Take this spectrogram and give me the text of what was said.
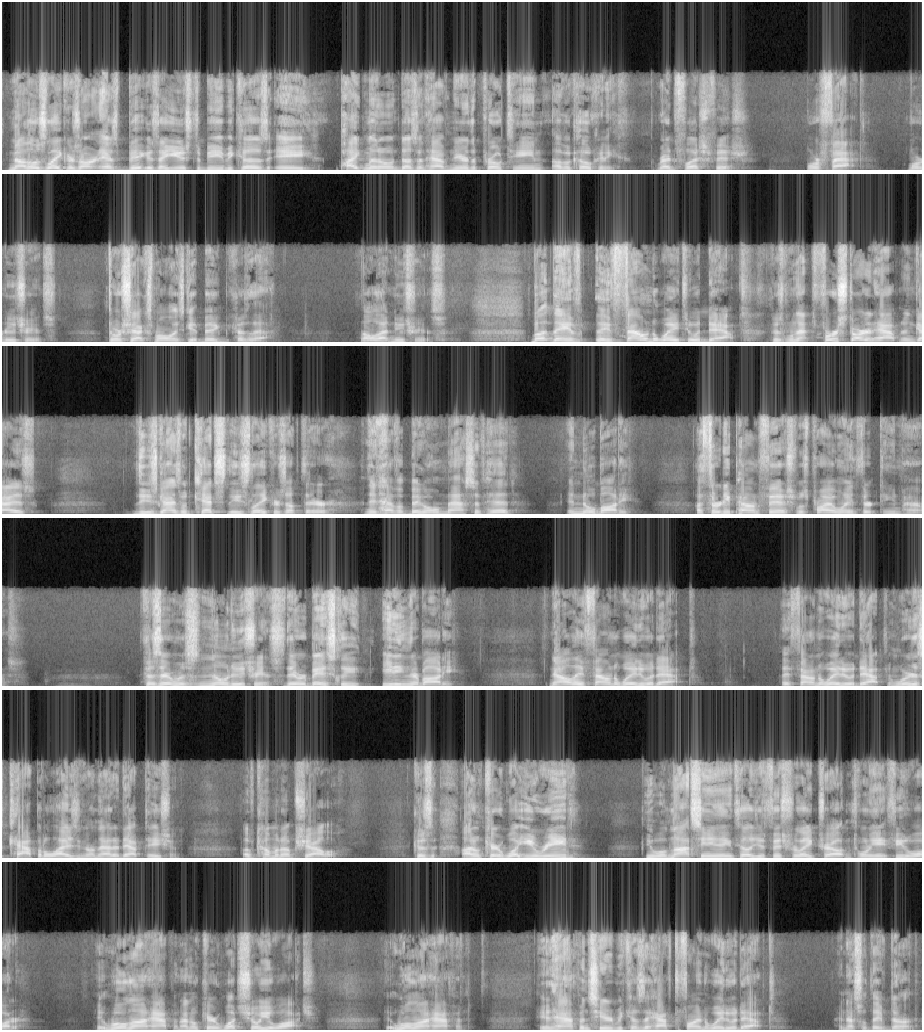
Now, those Lakers aren't as big as they used to be because a pike minnow doesn't have near the protein of a kokanee, red flesh fish, more fat, more nutrients. Dworshak smallies get big because of that, all that nutrients. But they've, they've found a way to adapt because when that first started happening, guys, these guys would catch these Lakers up there and they'd have a big old massive head and no body. A 30 pound fish was probably weighing 13 pounds because there was no nutrients. They were basically eating their body. Now they've found a way to adapt. They found a way to adapt, and we're just capitalizing on that adaptation of coming up shallow. Because I don't care what you read, you will not see anything that tells you to fish for lake trout in 28 feet of water. It will not happen. I don't care what show you watch. It will not happen. It happens here because they have to find a way to adapt, and that's what they've done.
